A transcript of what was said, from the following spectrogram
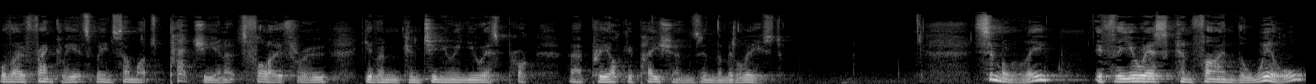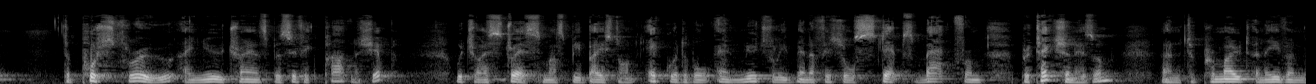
although frankly it's been somewhat patchy in its follow through given continuing US pro- uh, preoccupations in the Middle East. Similarly, if the US can find the will to push through a new Trans Pacific partnership, which I stress must be based on equitable and mutually beneficial steps back from protectionism and to promote an even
